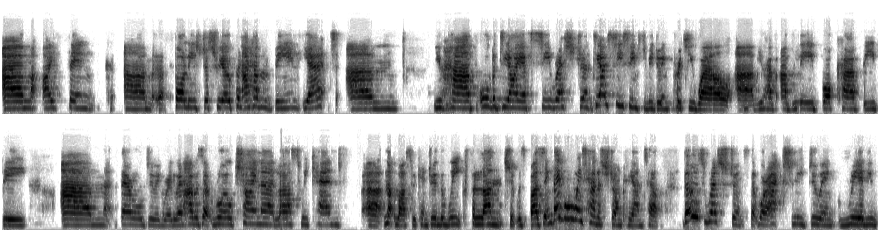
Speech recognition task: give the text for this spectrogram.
Um, I think um, Folly's just reopened. I haven't been yet. Um, you have all the DIFC restaurants. DIFC seems to be doing pretty well. Um, you have Avli, Boca, BB. Um, they're all doing really well. I was at Royal China last weekend uh, not last weekend, during the week for lunch, it was buzzing. They've always had a strong clientele. Those restaurants that were actually doing really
